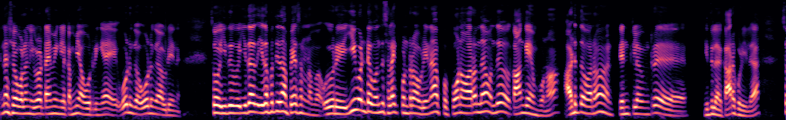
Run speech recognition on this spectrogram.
என்ன ஷோவெல்லாம் இவ்வளோ டைமிங்கில் கம்மியாக ஓடுறீங்க. ஓடுங்க ஓடுங்க அப்படின்னு. ஸோ இது இதை இதை பற்றி தான் பேசணும் நம்ம. ஒரு ஈவெண்ட்டை வந்து செலக்ட் பண்ணுறோம் அப்படின்னா இப்போ போன வாரம் தான் வந்து காங்கேயம் போனோம். அடுத்த வாரம் டென் கிலோமீட்டர் இதில் காரைக்குடியில். ஸோ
